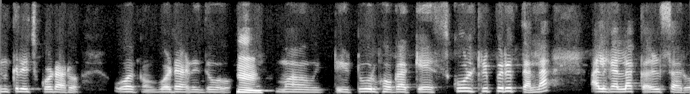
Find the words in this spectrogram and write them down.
ಎನ್ಕರೇಜ್ ಕೊಡೋರು. ಓಡಾಡಿದ್ದು ಟೂರ್ಗೆ ಹೋಗಕ್ಕೆ ಸ್ಕೂಲ್ ಟ್ರಿಪ್ ಇರುತ್ತಲ್ಲ ಅಲ್ಲಿಗೆಲ್ಲ ಕಳ್ಸೋರು.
